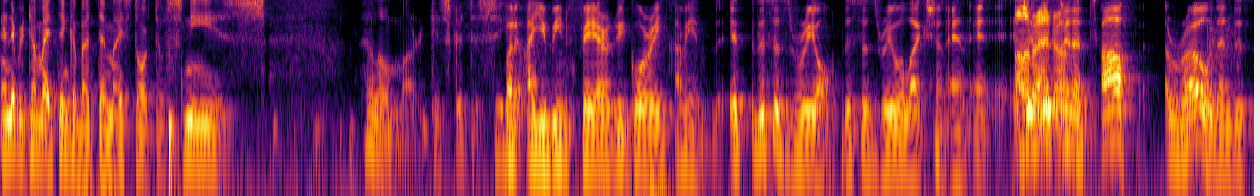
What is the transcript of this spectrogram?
and every time I think about them, I start to sneeze. Hello, Mark. It's good to see you. But are you being fair, Grigori? I mean, it, this is real. This is real election, and, and right, oh, it's all been a tough road, and this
